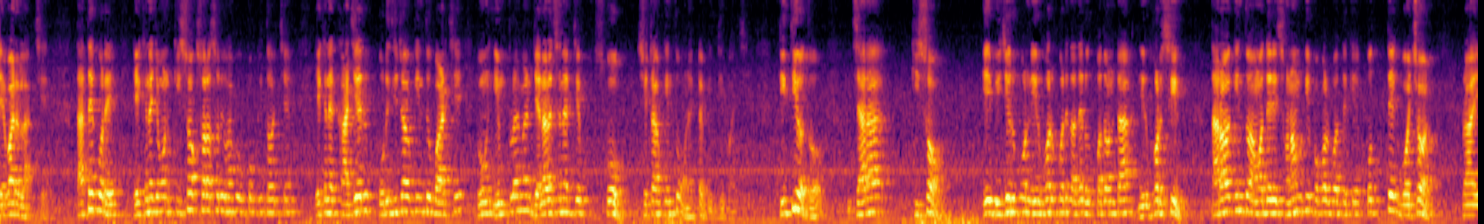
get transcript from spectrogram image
লেবার লাগছে। তাতে করে এখানে যেমন কৃষক সরাসরিভাবে উপকৃত হচ্ছেন, এখানে কাজের পরিধিটাও কিন্তু বাড়ছে এবং এমপ্লয়মেন্ট জেনারেশনের যে স্কোপ সেটাও কিন্তু অনেকটা বৃদ্ধি পাচ্ছে। তৃতীয়ত, যারা কৃষক, এই বীজের উপর নির্ভর করে তাদের উৎপাদনটা নির্ভরশীল, তারাও কিন্তু আমাদের এই সোনামুখী প্রকল্প থেকে প্রত্যেক বছর প্রায়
